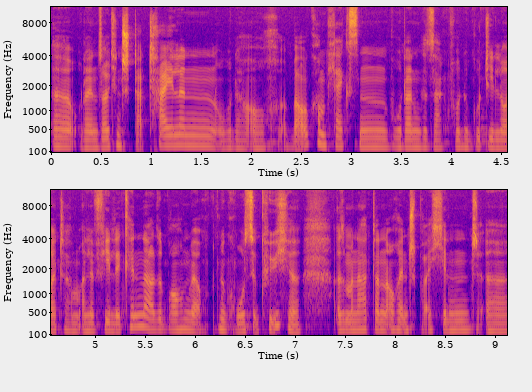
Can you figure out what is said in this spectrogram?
äh, oder in solchen Stadtteilen oder auch Baukomplexen, wo dann gesagt wurde, gut, die Leute haben alle viele Kinder, also brauchen wir auch eine große Küche. Also man hat dann auch entsprechend, äh,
